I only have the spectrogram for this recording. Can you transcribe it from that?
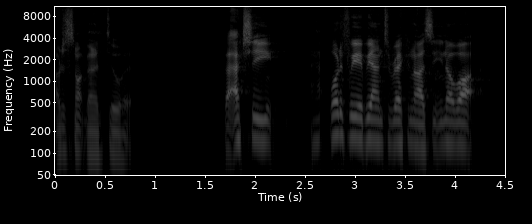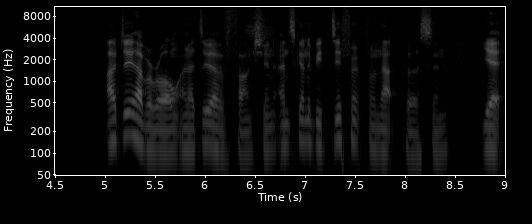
I'm just not going to do it. But actually, what if we began to recognize that, you know what, I do have a role and I do have a function, and it's going to be different from that person, yet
